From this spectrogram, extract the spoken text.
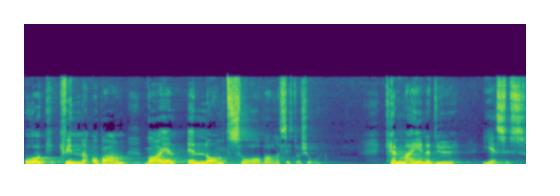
og kvinner og barn var i en enormt sårbar situasjon. Hvem mener du, Jesus?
